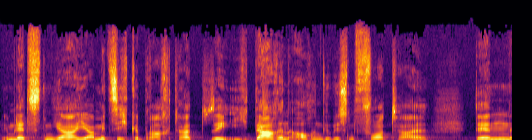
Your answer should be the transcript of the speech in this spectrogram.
im letzten Jahr ja mit sich gebracht hat, sehe ich darin auch einen gewissen Vorteil, denn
